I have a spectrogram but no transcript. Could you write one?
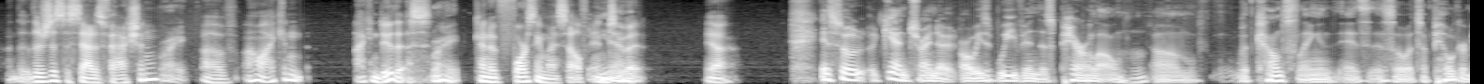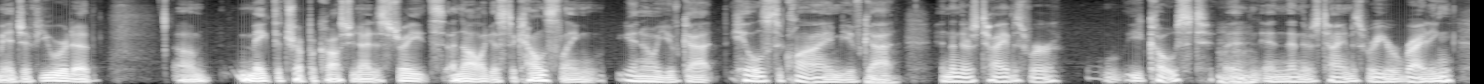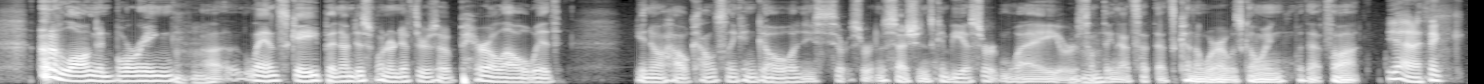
there's just a satisfaction right of oh I can I can do this, right kind of forcing myself into Yeah. it. Yeah, And so again, trying to always weave in this parallel Mm-hmm. um, with counseling, and as, as though it's a pilgrimage. If you were to um, make the trip across the United States analogous to counseling, you know, you've got hills to climb, you've got, Mm-hmm. and then there's times where you coast, Mm-hmm. and, and then there's times where you're riding long and boring Mm-hmm. uh, landscape. And I'm just wondering if there's a parallel with you know how counseling can go and these cer- certain sessions can be a certain way or something that's that's kind of where i was going with that thought yeah. I think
